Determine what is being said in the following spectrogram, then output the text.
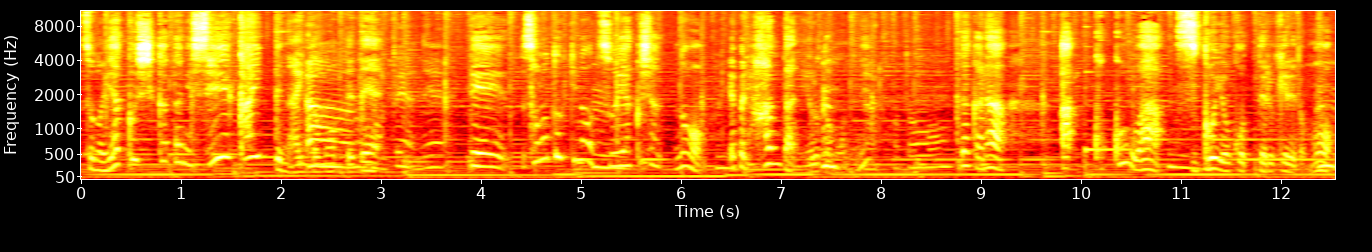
その訳し方に正解ってないと思ってて、ね、でその時の通訳者のやっぱり判断によると思うんでね、うん、だからあここはすごい怒ってるけれども、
